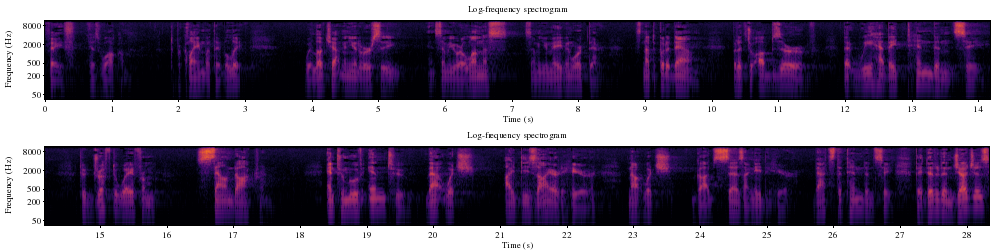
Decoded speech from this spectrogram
faith is welcome to proclaim what they believe. We love Chapman University, and some of you are alumnus, some of you may even work there. It's not to put it down, but it's to observe that we have a tendency to drift away from sound doctrine and to move into that which I desire to hear, not which God says I need to hear. That's the tendency. They did it in Judges.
